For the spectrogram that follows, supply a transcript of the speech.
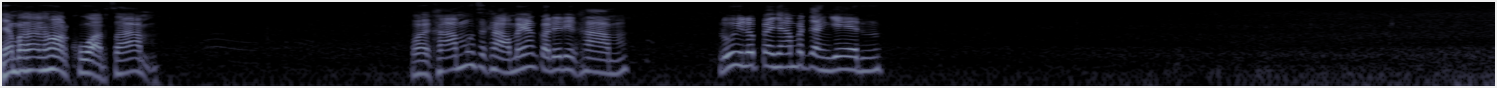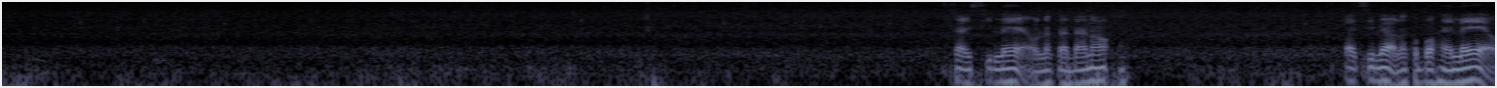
ยังประทานหอดขวบซ้ำหอยคำมึงสข่าวไหมยังก่อนเดี๋ยวคำลุยรถไปยังประจังเย็น ไก่สิแล้วแล้วก็ด้านเนาะไก่สิแล้วแล้วก็บอกให้แล้ว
